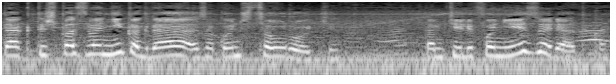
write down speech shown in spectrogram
Так, ты ж позвони, когда закончатся уроки. Там в телефоне есть зарядка?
